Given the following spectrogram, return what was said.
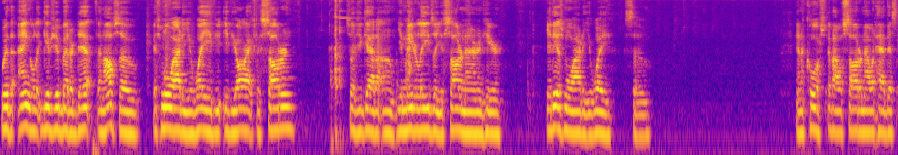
with the angle it gives you a better depth and also it's more out of your way if you if you are actually soldering. So if you got a, um, your meter leads or your soldering iron in here, it is more out of your way. So, and of course, if I was soldering, I would have this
